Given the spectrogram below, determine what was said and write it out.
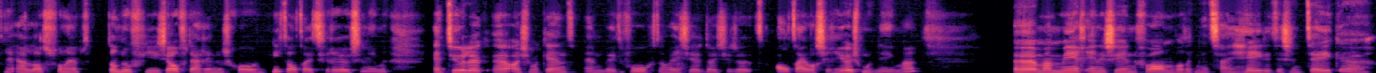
er last van hebt, dan hoef je jezelf daarin dus gewoon niet altijd serieus te nemen. En tuurlijk, als je me kent en beter volgt, dan weet je dat je het altijd wel serieus moet nemen. Uh, maar meer in de zin van wat ik net zei: hé, hey, dit is een teken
